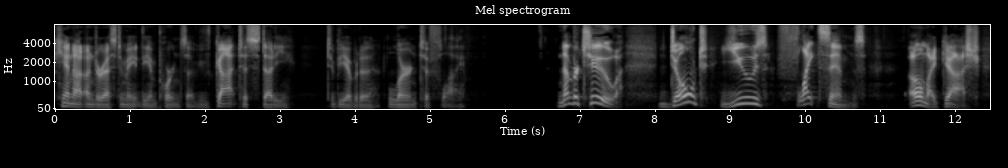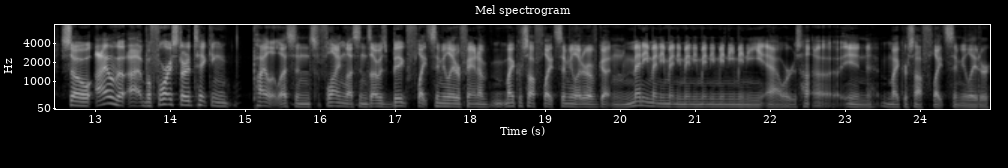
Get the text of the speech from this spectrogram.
cannot underestimate the importance of. You've got to study to be able to learn to fly. Number two, don't use flight sims. Oh my gosh! So I'm uh, before I started taking pilot lessons, flying lessons. I was big flight simulator fan of Microsoft Flight Simulator. I've gotten many, many, many, many, many, many, many hours uh, in Microsoft Flight Simulator,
